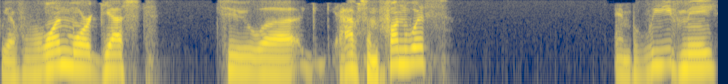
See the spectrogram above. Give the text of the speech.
We have one more guest to uh, have some fun with. And believe me,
